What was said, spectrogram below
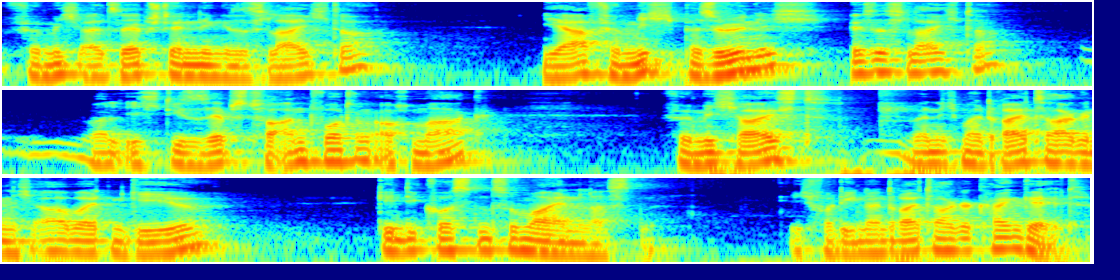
für mich als Selbstständigen ist es leichter. Ja, für mich persönlich ist es leichter, weil ich diese Selbstverantwortung auch mag. Für mich heißt, wenn ich mal drei Tage nicht arbeiten gehe, gehen die Kosten zu meinen Lasten. Ich verdiene dann drei Tage kein Geld.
